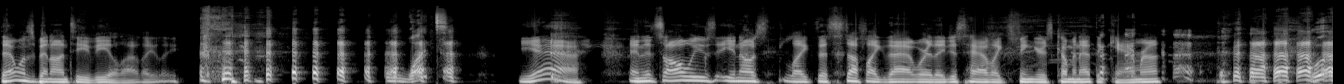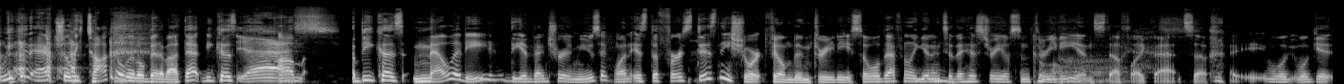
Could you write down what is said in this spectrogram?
that one's been on TV a lot lately. What? Yeah. And it's always, you know, it's like the stuff like that where they just have like fingers coming at the camera. well, we could actually talk a little bit about that because yes. because Melody, the adventure in music one, is the first Disney short filmed in 3D. So we'll definitely get into the history of some 3D and stuff like that. So uh, we'll we'll get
